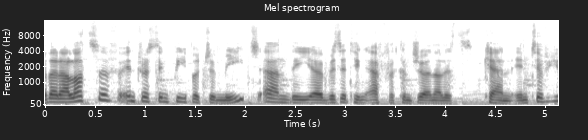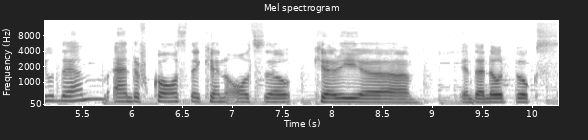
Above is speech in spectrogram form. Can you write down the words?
there are lots of interesting people to meet, and the uh, visiting African journalists can interview them, and of course they can also carry in their notebooks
